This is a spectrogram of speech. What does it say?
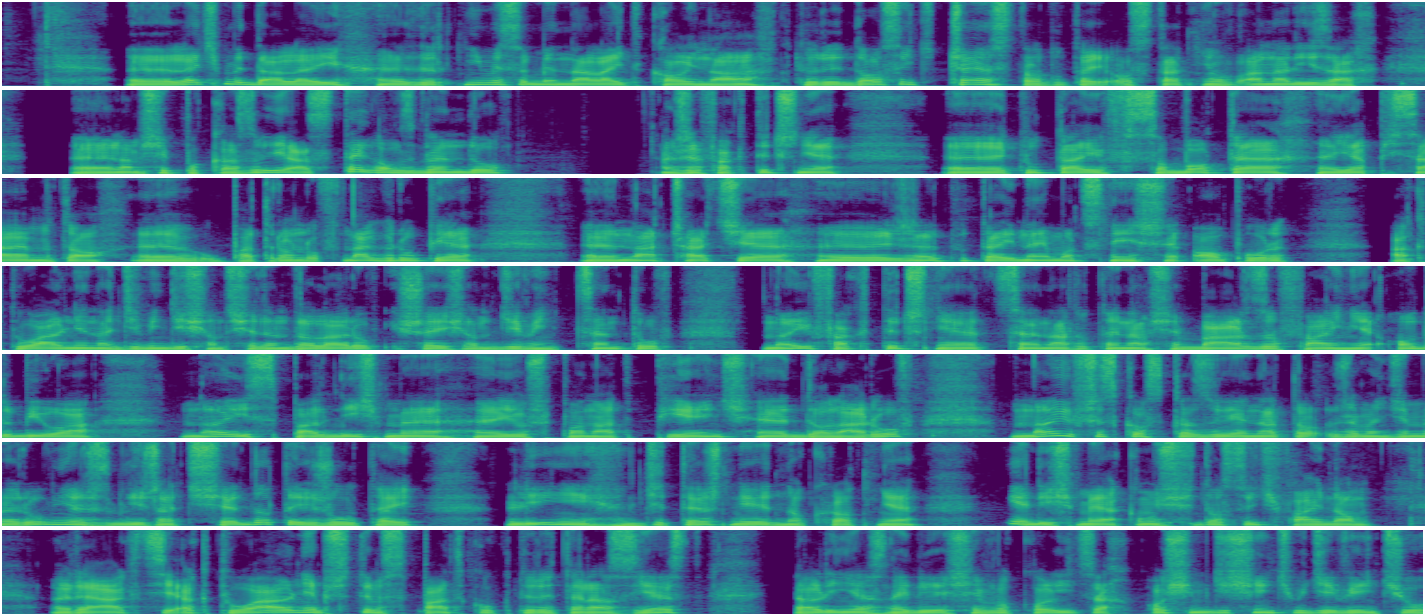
E, Lećmy dalej, E, zerknijmy sobie na Litecoina, który dosyć często tutaj ostatnio w analizach nam się pokazuje, a z tego względu, że faktycznie tutaj w sobotę ja pisałem to u patronów na grupie, na czacie, e, że tutaj najmocniejszy opór aktualnie na 97 dolarów i 69 centów. No i faktycznie cena tutaj nam się bardzo fajnie odbiła. No i spadliśmy e, już ponad 5 dolarów. No i wszystko wskazuje na to, że będziemy również zbliżać się do tej żółtej linii, gdzie też niejednokrotnie mieliśmy jakąś dosyć fajną reakcję. Aktualnie przy tym spadku, który teraz jest, ta linia znajduje się w okolicach 89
